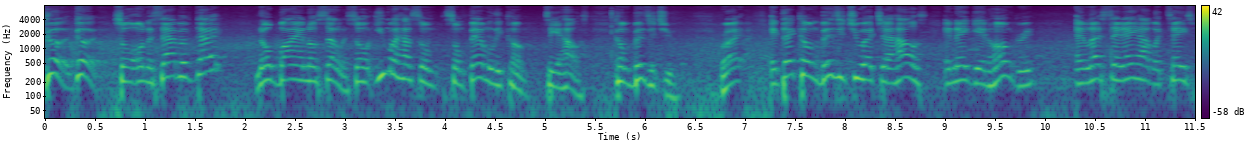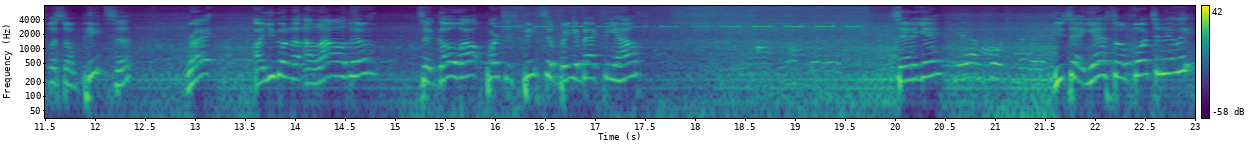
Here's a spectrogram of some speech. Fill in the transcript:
good, good. So on the Sabbath day, no buying, no selling. So you might have some some family come to your house, come visit you, right? If they come visit you at your house and they get hungry, and let's say they have a taste for some pizza, right? Are you gonna allow them to go out, purchase pizza, bring it back to your house? Say it again. Yeah, unfortunately. You said yes, unfortunately?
